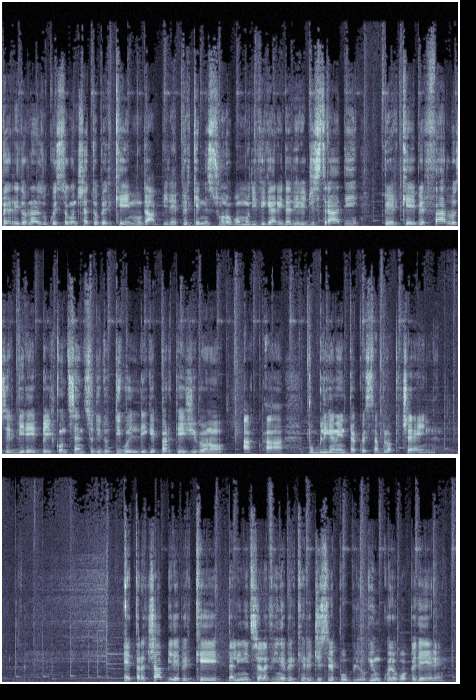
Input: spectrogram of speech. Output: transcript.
Per ritornare su questo concetto, perché immutabile? Perché nessuno può modificare i dati registrati perché per farlo servirebbe il consenso di tutti quelli che partecipano a, a, pubblicamente a questa blockchain. È tracciabile perché dall'inizio alla fine perché il registro è pubblico, chiunque lo può vedere.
